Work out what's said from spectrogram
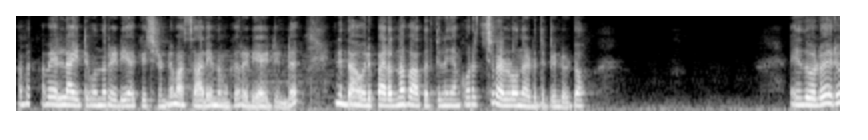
അപ്പോൾ അപ്പോൾ എല്ലാ ഐറ്റം ഒന്ന് റെഡിയാക്കി വെച്ചിട്ടുണ്ട്. മസാലയും നമുക്ക് റെഡി ആയിട്ടുണ്ട്. ഇനി ഇതാ ഒരു പരന്ന പാത്രത്തിൽ ഞാൻ കുറച്ച് വെള്ളമൊന്നും എടുത്തിട്ടുണ്ട് കേട്ടോ ഇതുപോലെ ഒരു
